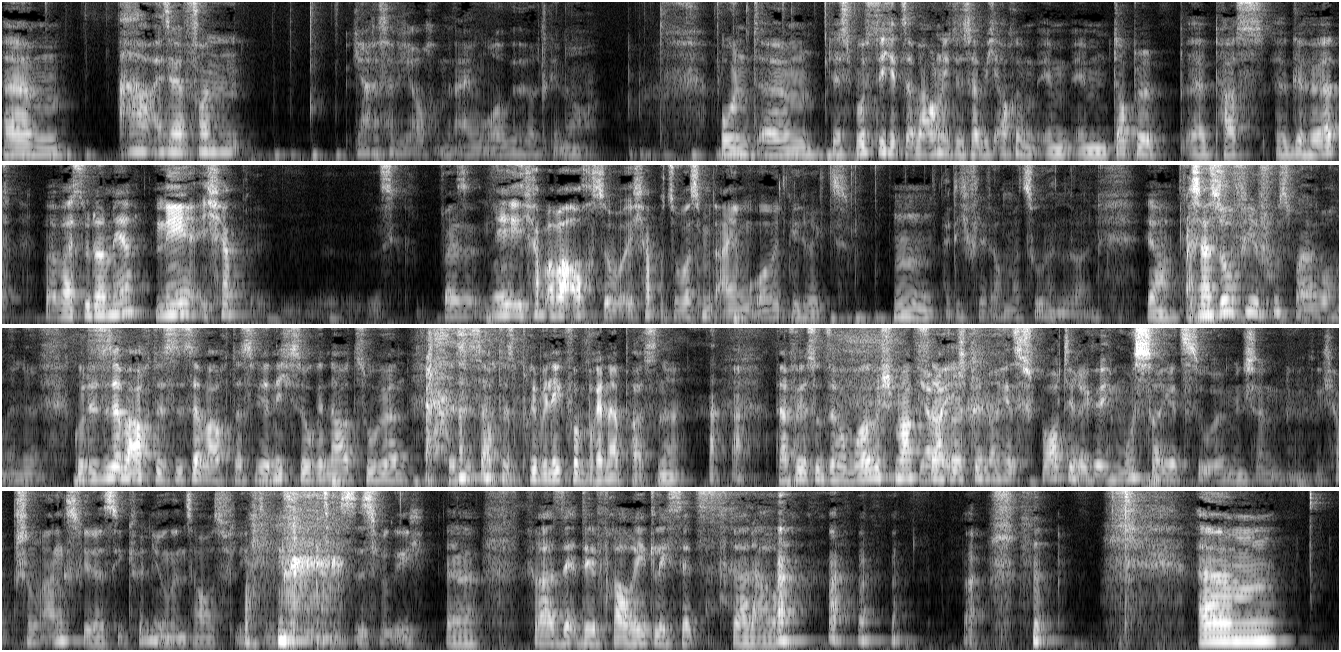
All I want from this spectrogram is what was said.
Ähm, Ah, als er von. Ja, das habe ich auch mit einem Ohr gehört, genau. und ähm, das wusste ich jetzt aber auch nicht, das habe ich auch im, im, im Doppelpass äh, gehört. Weißt du da mehr? Nee, ich habe. Nee, ich habe aber auch so, ich habe sowas mit einem Ohr mitgekriegt. Hätte ich vielleicht auch mal zuhören sollen. Ja, Es war so viel Fußball am Wochenende. Gut, das ist aber auch, das ist aber auch, dass wir nicht so genau zuhören. Das ist auch das Privileg vom Brennerpass, ne? Dafür ist unser Humorgeschmack. Ja, aber ich bin doch jetzt Sportdirektor. Ich muss doch jetzt zuhören. Mensch, Ich habe schon Angst wieder, dass die Kündigung ins Haus fliegt. Das ist wirklich. Ja, die Frau Redlich setzt gerade auf. ähm,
